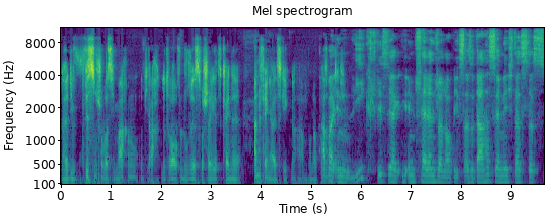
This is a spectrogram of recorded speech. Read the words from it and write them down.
na, die wissen schon, was sie machen und die achten darauf und du wirst wahrscheinlich jetzt keine Anfänger als Gegner haben, aber hundertprozentig. in League spielst du ja in Challenger-Lobbys. Also da hast du ja nicht, dass, dass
